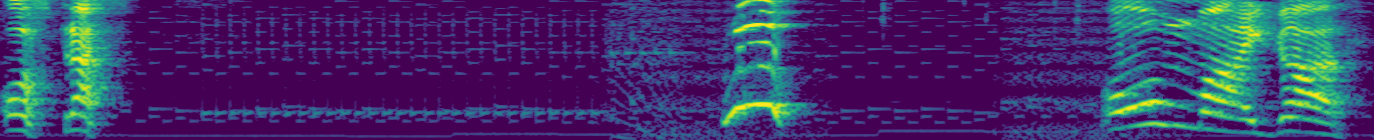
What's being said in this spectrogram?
¡Ostras! ¡Uh! ¡Oh my god!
